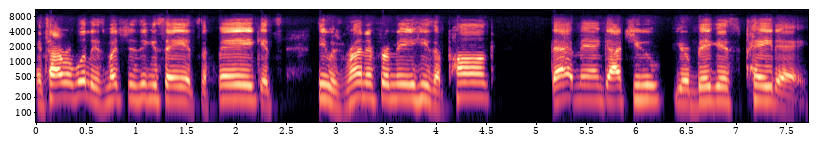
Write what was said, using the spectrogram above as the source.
And Tyron Woodley, as much as he can say it's a fake, it's he was running for me, he's a punk. That man got you your biggest payday.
